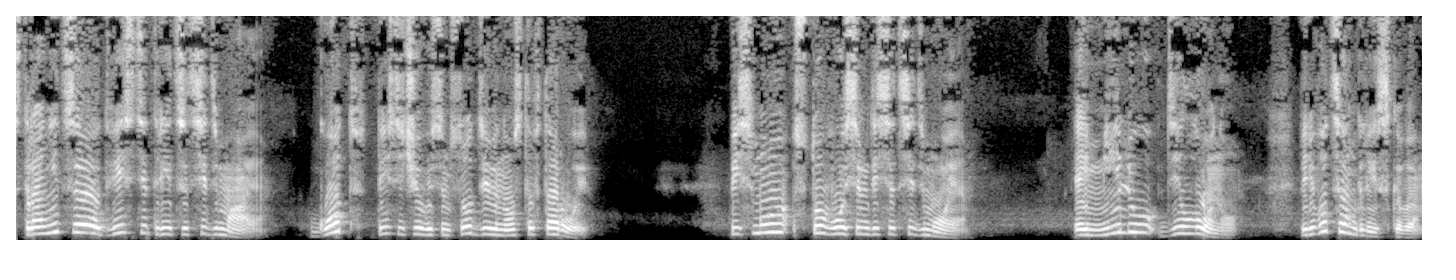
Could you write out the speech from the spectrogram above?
Страница 237. Год 1892. Письмо 187. Эмилю Дилону. Перевод с английского.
